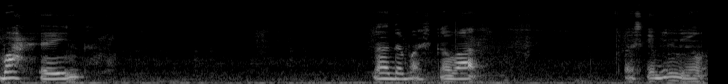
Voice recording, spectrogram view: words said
Bahreyn, Nerede başka var? Başka bilmiyorum.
